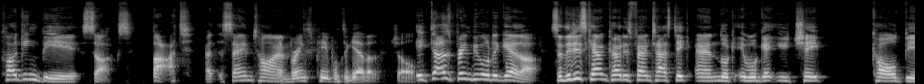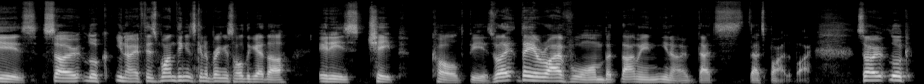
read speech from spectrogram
plugging beer sucks. But at the same time, It brings people together, Joel. it does bring people together. So the discount code is fantastic, and look, it will get you cheap cold beers. So look, you know, if there's one thing that's going to bring us all together, it is cheap cold beers. Well, they, they arrive warm, but I mean, you know, that's that's by the by. So look,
